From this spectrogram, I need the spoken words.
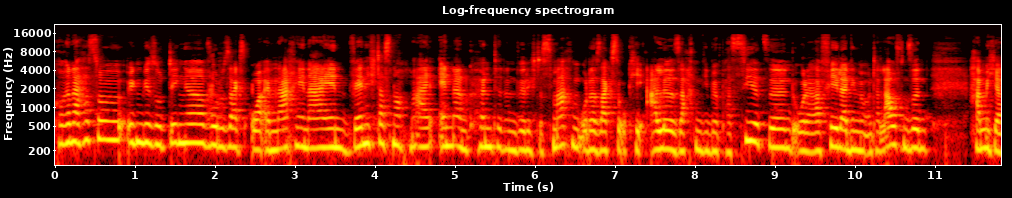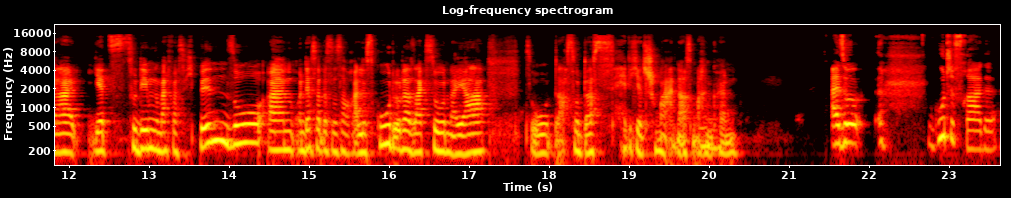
Corinna, hast du irgendwie so Dinge, wo du sagst, oh, im Nachhinein, wenn ich das nochmal ändern könnte, dann würde ich das machen? Oder sagst du, okay, alle Sachen, die mir passiert sind oder Fehler, die mir unterlaufen sind, haben mich ja jetzt zu dem gemacht, was ich bin, so, ähm, und deshalb ist es auch alles gut? Oder sagst du, na ja, so das und das hätte ich jetzt schon mal anders machen können? Also, gute Frage.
